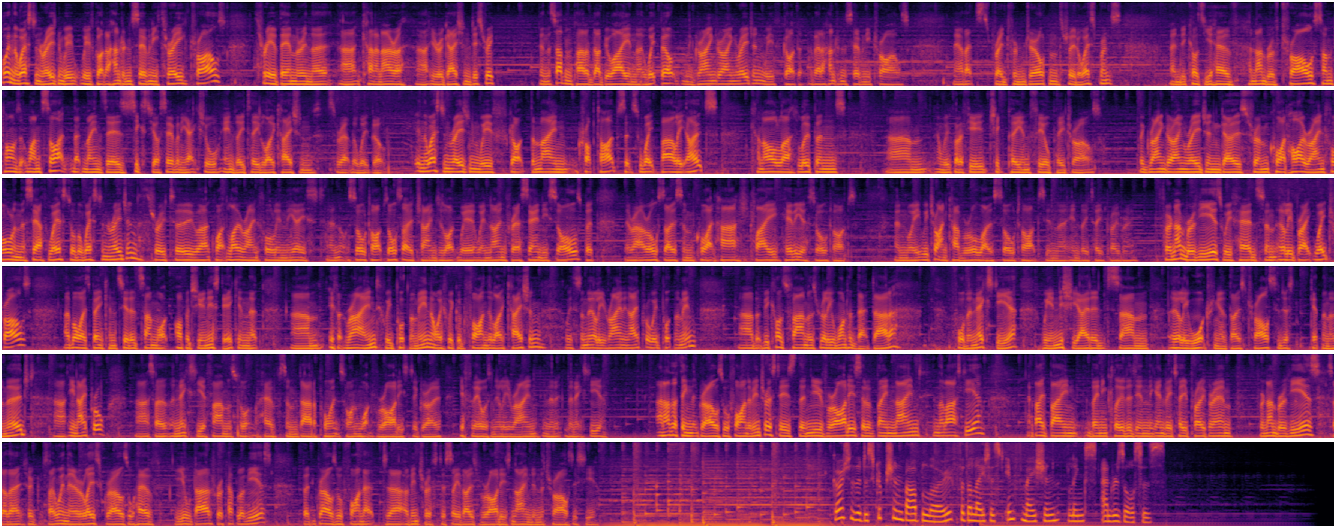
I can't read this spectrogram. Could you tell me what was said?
Well, in the Western region, we, have got 173 trials. Three of them are in the uh, Kununurra uh, Irrigation District. In the southern part of WA, in the wheat belt, in the grain growing region, we've got about 170 trials. Now that's spread from Geraldton through to Esperance. And because you have a number of trials sometimes at one site, that means there's 60 or 70 actual NVT locations throughout the wheat belt. In the western region, we've got the main crop types. It's wheat, barley, oats, canola, lupins, um, and we've got a few chickpea and field pea trials. The grain growing region goes from quite high rainfall in the southwest or the western region through to uh, quite low rainfall in the east. And soil types also change, like we're, we're known for our sandy soils, but there are also some quite harsh clay, heavier soil types. And we, we try and cover all those soil types in the NVT program. For a number of years we've had some early break wheat trials They've always been considered somewhat opportunistic in that um, if it rained, we'd put them in, or if we could find a location with some early rain in April, we'd put them in. Uh, but because farmers really wanted that data, for the next year, we initiated some early watering of those trials to just get them emerged uh, in April. Uh, so the next year farmers will have some data points on what varieties to grow if there was an early rain in the, the next year. Another thing that growers will find of interest is the new varieties that have been named in the last year. They've been, been included in the NVT program for a number of years, so, they, so when they're released, growers will have yield data for a couple of years, but growers will find that uh, of interest to see those varieties named in the trials this year. Go to the description bar below for the latest information, links and resources.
